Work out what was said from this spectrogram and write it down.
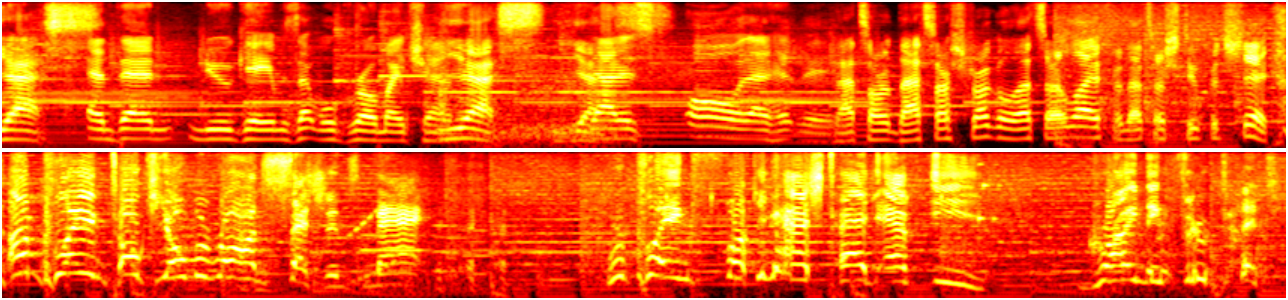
Yes. and then new games that will grow my channel. yes. Yes. That is oh that hit me. That's our that's our struggle. That's our life, and that's our stupid shit. I'm playing Tokyo Mirage Sessions, Matt. We're playing fucking hashtag FE, grinding through dungeons.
